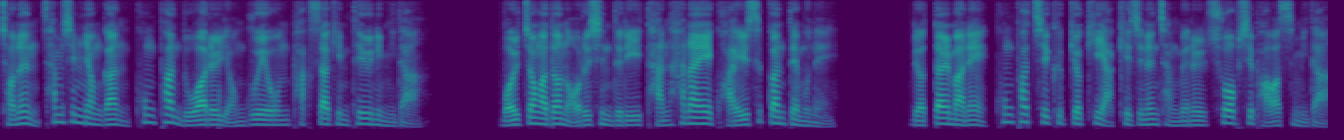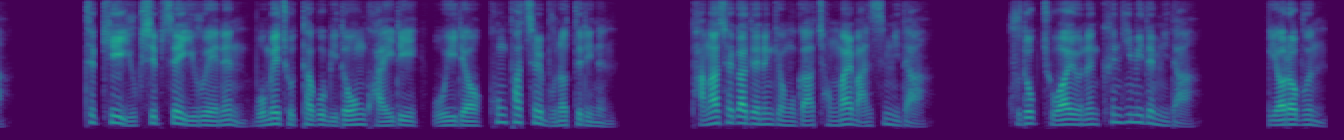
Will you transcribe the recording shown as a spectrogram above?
저는 30년간 콩팥 노화를 연구해온 박사 김태윤입니다. 멀쩡하던 어르신들이 단 하나의 과일 습관 때문에 몇 달 만에 콩팥이 급격히 약해지는 장면을 수없이 봐왔습니다. 특히 60세 이후에는 몸에 좋다고 믿어온 과일이 오히려 콩팥을 무너뜨리는 방아쇠가 되는 경우가 정말 많습니다. 구독, 좋아요는 큰 힘이 됩니다. 여러분,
